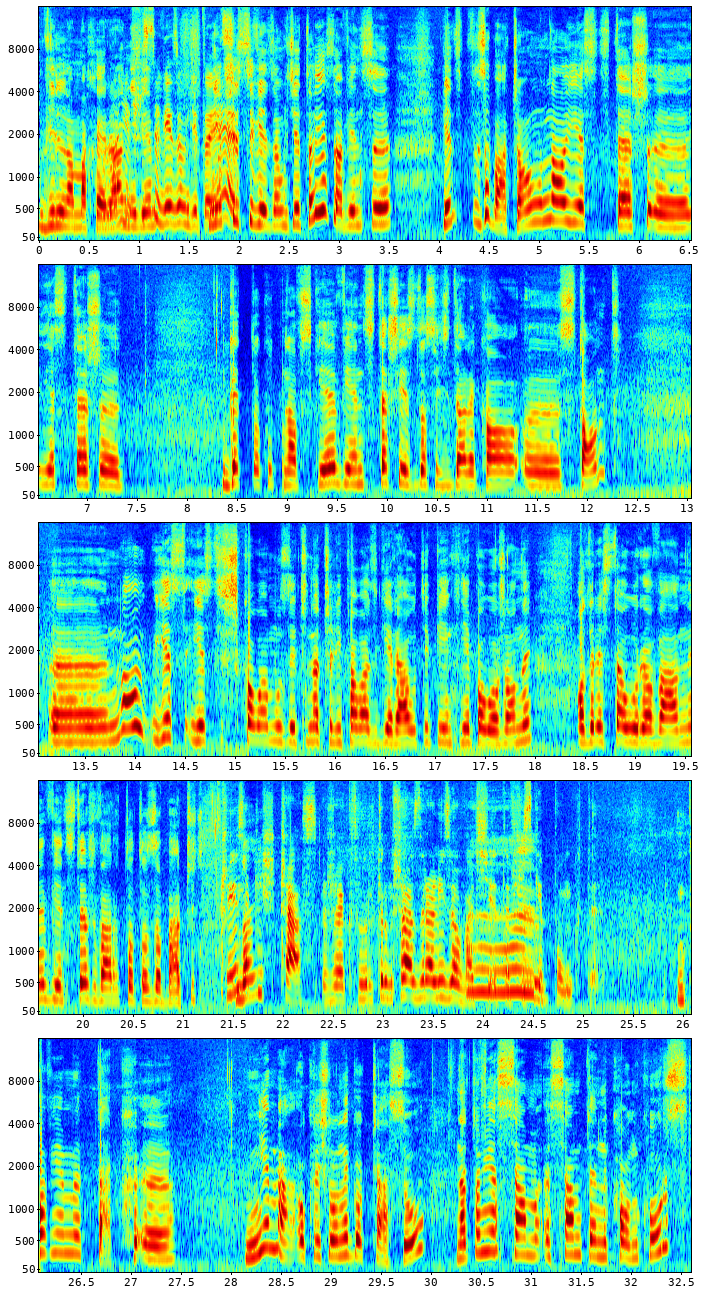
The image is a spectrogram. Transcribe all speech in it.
Willa Machera, No, nie, nie wszyscy wiem. wiedzą, gdzie to nie jest. wszyscy wiedzą, gdzie to jest, a więc, y, więc zobaczą. No jest też, y, jest też y, getto kutnowskie, więc też jest dosyć daleko stąd. No, jest, jest szkoła muzyczna, czyli Pałac Gierauty, pięknie położony, odrestaurowany, więc też warto to zobaczyć. Czy jest No i- jakiś czas, że, który, którym trzeba zrealizować te wszystkie punkty? Powiem tak, y, nie ma określonego czasu, natomiast sam, sam ten konkurs,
